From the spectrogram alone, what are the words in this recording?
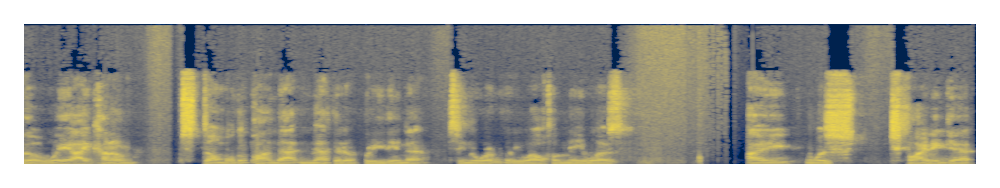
the way I kind of stumbled upon that method of breathing that seemed to work pretty well for me was I was trying to get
